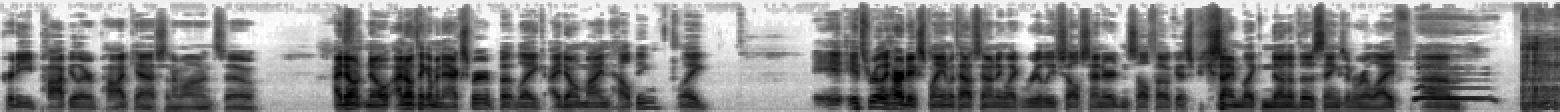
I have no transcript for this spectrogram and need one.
pretty popular podcast that I'm on, so. I don't know. I don't think I'm an expert, but like I don't mind helping. Like it, it's really hard to explain without sounding like really self-centered and self-focused because I'm like none of those things in real life. Um, I'm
